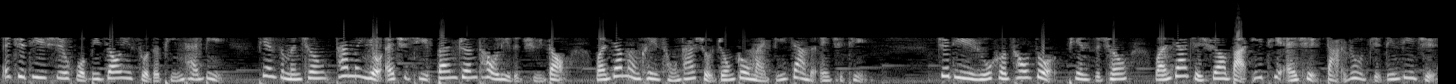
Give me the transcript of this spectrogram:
HT 是火币交易所的平台币，骗子们称他们有 HT 搬砖套利的渠道，玩家们可以从他手中购买低价的 HT。具体如何操作？骗子称，玩家只需要把 ETH 打入指定地址，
